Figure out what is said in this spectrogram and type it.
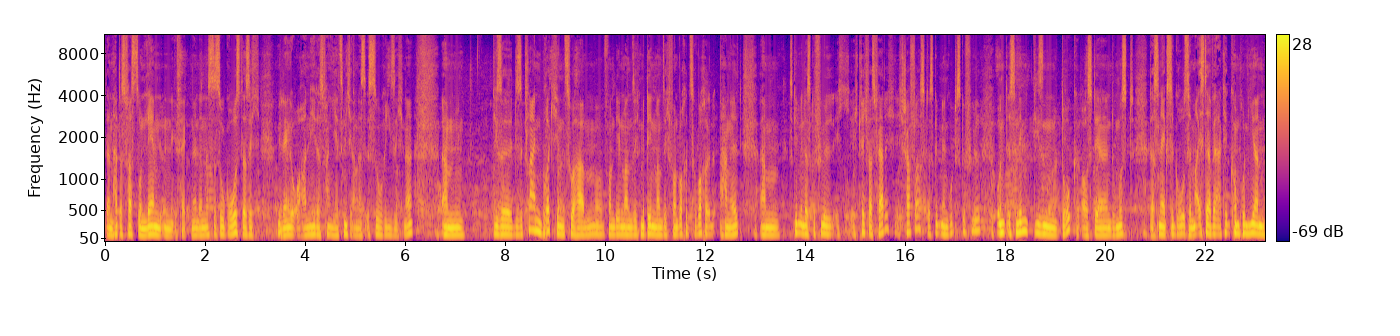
dann hat das fast so einen lähmenden Effekt. Ne? Dann ist es so groß, dass ich mir denke, oh nee, das fange ich jetzt nicht an, das ist so riesig. Ne? Ähm, diese, diese kleinen Bröckchen zu haben, von denen man sich, mit denen man sich von Woche zu Woche hangelt. Ähm, es gibt mir das Gefühl, ich, ich kriege was fertig, ich schaffe was, das gibt mir ein gutes Gefühl und es nimmt diesen Druck aus der, du musst das nächste große Meisterwerk komponieren,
